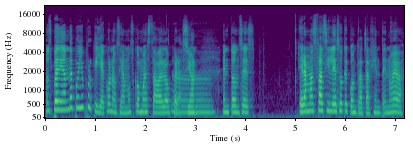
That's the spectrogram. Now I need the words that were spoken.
Nos pedían de apoyo porque ya conocíamos cómo estaba la operación. Ah, Entonces, era más fácil eso que contratar gente nueva.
